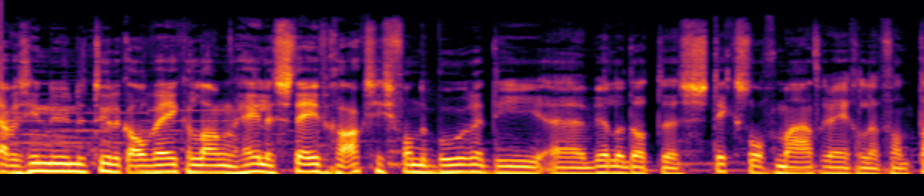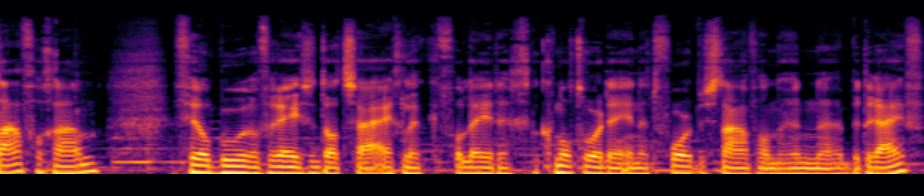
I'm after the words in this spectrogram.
Ja, we zien nu natuurlijk al wekenlang hele stevige acties van de boeren die uh, willen dat de stikstofmaatregelen van tafel gaan. Veel boeren vrezen dat zij eigenlijk volledig geknot worden in het voortbestaan van hun uh, bedrijf.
